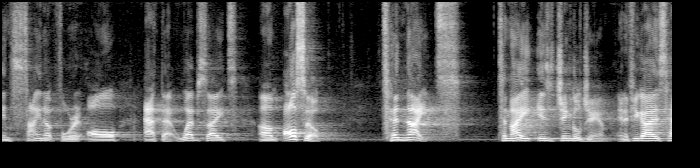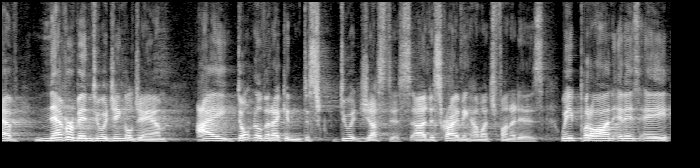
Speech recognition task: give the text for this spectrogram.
and sign up for it all at that website. Um, also, tonight, tonight is Jingle Jam. And if you guys have never been to a Jingle Jam, I don't know that I can do it justice uh, describing how much fun it is. We put on, it is a,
